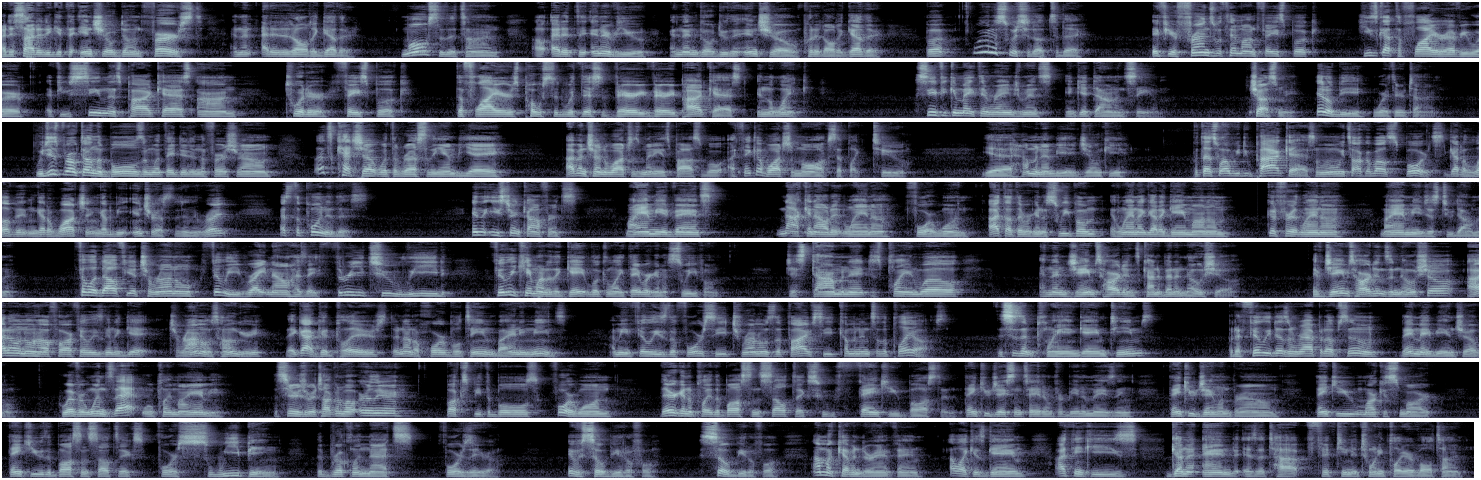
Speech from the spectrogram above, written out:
I decided to get the intro done first and then edit it all together. Most of the time, I'll edit the interview and then go do the intro, put it all together. But we're going to switch it up today. If you're friends with him on Facebook, he's got the flyer everywhere. If you've seen this podcast on Twitter, Facebook, the flyers posted with this very, very podcast in the link. See if you can make the arrangements and get down and see him. Trust me, it'll be worth your time. We just broke down the Bulls and what they did in the first round. Let's catch up with the rest of the NBA. I've been trying to watch as many as possible. I think I've watched them all except like two. Yeah, I'm an NBA junkie. But that's why we do podcasts. And when we talk about sports, you got to love it and got to watch it and got to be interested in it, right? That's the point of this. In the Eastern Conference, Miami advanced, knocking out Atlanta 4 1. I thought they were going to sweep them. Atlanta got a game on them. Good for Atlanta. Miami just too dominant. Philadelphia, Toronto. Philly right now has a 3 2 lead. Philly came out of the gate looking like they were going to sweep them. Just dominant, just playing well. And then James Harden's kind of been a no show. If James Harden's a no show, I don't know how far Philly's going to get. Toronto's hungry. They got good players. They're not a horrible team by any means. I mean, Philly's the four seed, Toronto's the five seed coming into the playoffs. This isn't playing game teams. But if Philly doesn't wrap it up soon, they may be in trouble. Whoever wins that will play Miami. The series we were talking about earlier, Bucks beat the Bulls 4-1. They're going to play the Boston Celtics, who thank you, Boston. Thank you, Jayson Tatum, for being amazing. Thank you, Jaylen Brown. Thank you, Marcus Smart. Thank you, the Boston Celtics, for sweeping the Brooklyn Nets 4 0. It was so beautiful. So beautiful. I'm a Kevin Durant fan. I like his game. I think he's going to end as a top 15 to 20 player of all time.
